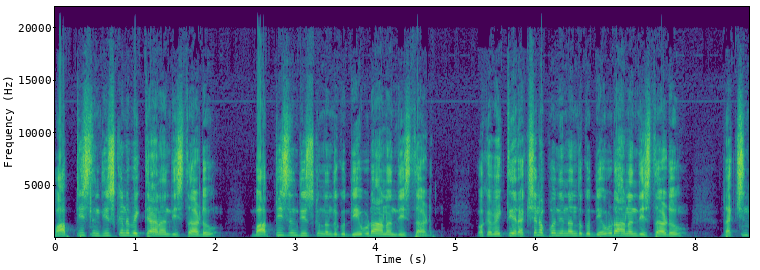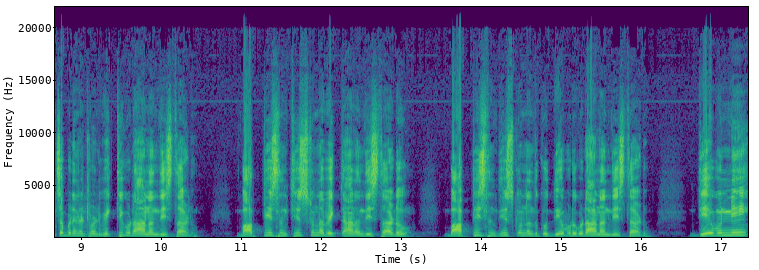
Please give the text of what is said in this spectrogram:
బాప్తీసం తీసుకున్న వ్యక్తి ఆనందిస్తాడు. బాప్తీసం తీసుకున్నందుకు దేవుడు ఆనందిస్తాడు. ఒక వ్యక్తి రక్షణ పొందినందుకు దేవుడు ఆనందిస్తాడు. రక్షించబడినటువంటి వ్యక్తి కూడా ఆనందిస్తాడు. బాప్తీసం తీసుకున్న వ్యక్తి ఆనందిస్తాడు. బాప్తీసం తీసుకున్నందుకు దేవుడు కూడా ఆనందిస్తాడు. దేవుణ్ణి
